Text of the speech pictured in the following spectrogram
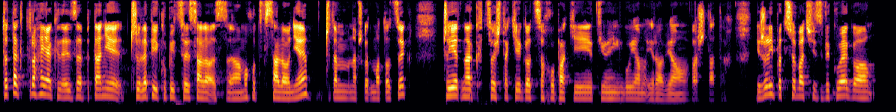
To tak trochę jak zapytanie, czy lepiej kupić sobie samochód w salonie, czy tam na przykład motocykl, czy jednak coś takiego, co chłopaki tuningują i robią w warsztatach. Jeżeli potrzeba Ci zwykłego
